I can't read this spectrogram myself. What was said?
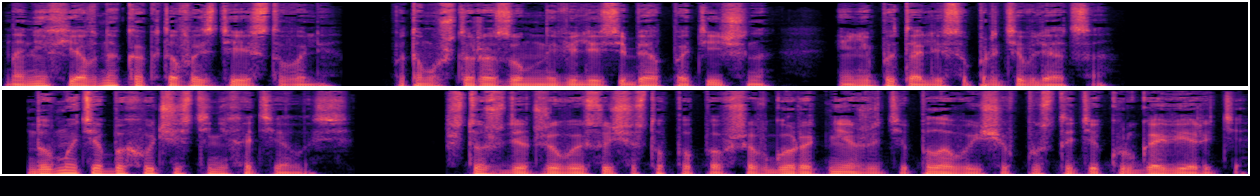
На них явно как-то воздействовали, потому что разумные вели себя апатично и не пытались сопротивляться. Думать об их участи не хотелось. Что ждет живое существо, попавшее в город нежити, плавающее в пустоте круговерти?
